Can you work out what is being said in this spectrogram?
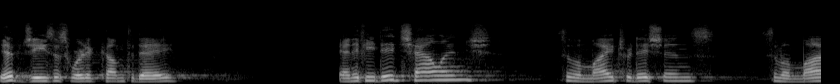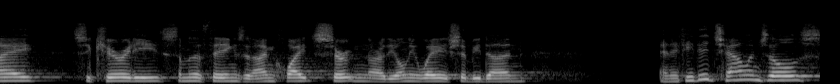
If Jesus were to come today, and if he did challenge some of my traditions, some of my securities, some of the things that I'm quite certain are the only way it should be done. And if he did challenge those,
